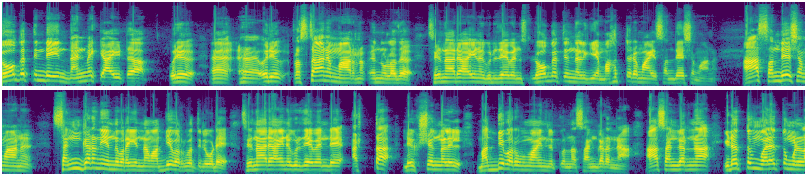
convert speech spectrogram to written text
ലോകത്തിന്റെയും നന്മയ്ക്കായിട്ട് ഒരു ഒരു പ്രസ്ഥാനം മാറണം എന്നുള്ളത് ശ്രീനാരായണ ഗുരുദേവൻ ലോകത്തിന് നൽകിയ മഹത്തരമായ സന്ദേശമാണ്. ആ സന്ദേശമാണ് സംഘടന എന്ന് പറയുന്ന മധ്യപർവത്തിലൂടെ ശ്രീനാരായണ ഗുരുദേവന്റെ അഷ്ട ലക്ഷ്യങ്ങളിൽ മധ്യപർവമായി നിൽക്കുന്ന സംഘടന. ആ സംഘടന ഇടത്തും വലത്തുമുള്ള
